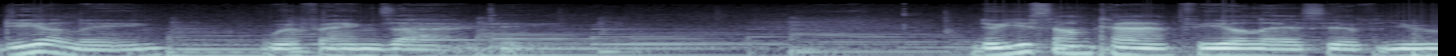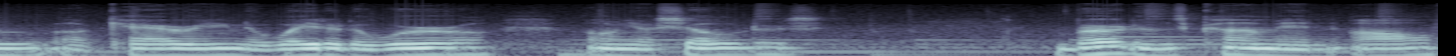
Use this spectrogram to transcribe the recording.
Dealing with anxiety. Do you sometimes feel as if you are carrying the weight of the world on your shoulders? Burdens come in all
